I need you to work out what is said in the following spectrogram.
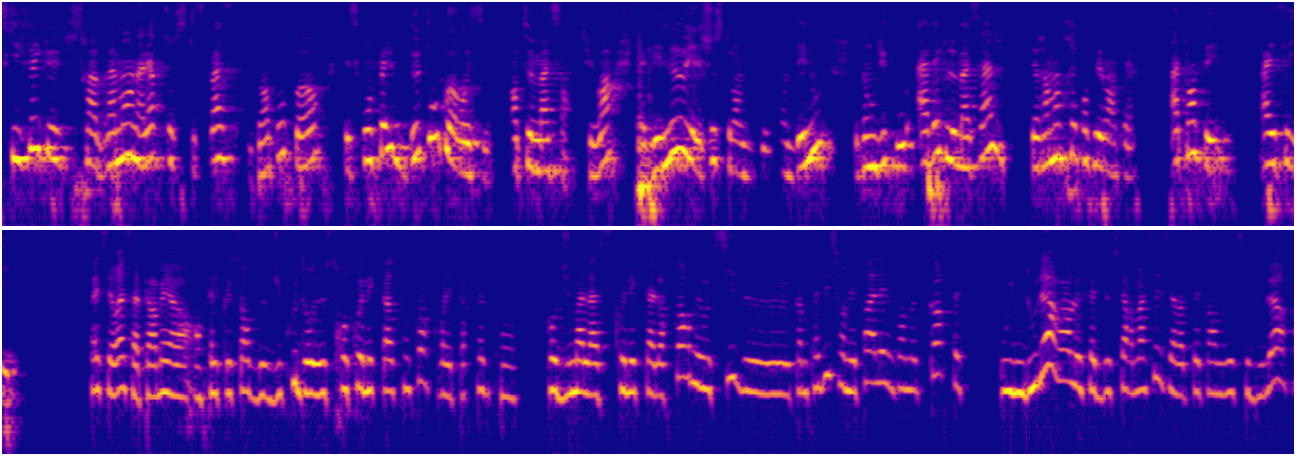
Ce qui fait que tu seras vraiment en alerte sur ce qui se passe dans ton corps et ce qu'on fait de ton corps aussi en te massant. Tu vois? Il y a des nœuds, il y a des choses que l'on dénoue. Et donc, du coup, avec le massage, c'est vraiment très complémentaire. À tenter, à essayer c'est vrai, ça permet euh, en quelque sorte de, du coup de, se reconnecter à son corps pour les personnes qui ont, du mal à se connecter à leur corps, mais aussi de, comme tu as dit, si on n'est pas à l'aise dans notre corps, peut-être, ou une douleur, hein, le fait de se faire masser, ça va peut-être enlever ces douleurs.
